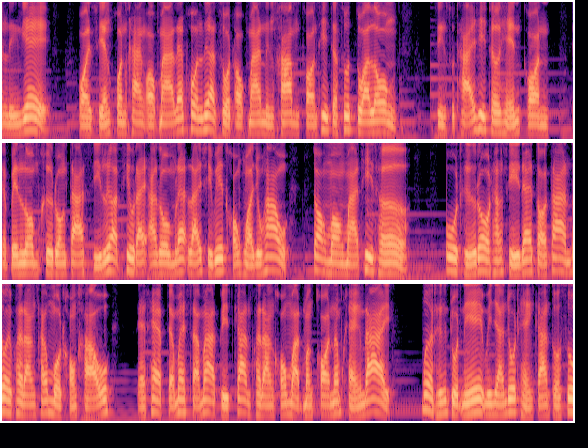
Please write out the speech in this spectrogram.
นลิงเย่ปล่อยเสียงคนคางออกมาและพ่นเลือดสดออกมาหนึ่งคำก่อนที่จะสุดตัวลง สิ่งสุดท้ายที่เธอเห็นก่อน จะเป็นลมคือดวงตาสีเลือดที่ไร้อารมณ์และไร้ชีวิตของหัวยูเฮาจ้องมองมาที่เธอ ผู้ถือโล่ทั้งสีได้ต่อต้านด้วยพลังทั้งหมดของเขา แต่แทบจะไม่สามารถปิดกั้นพลังของหมัดมังกรน้ำแข็งได้ เมื่อถึงจุดนี้วิญญาณยุทธแห่งการต่อสู้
